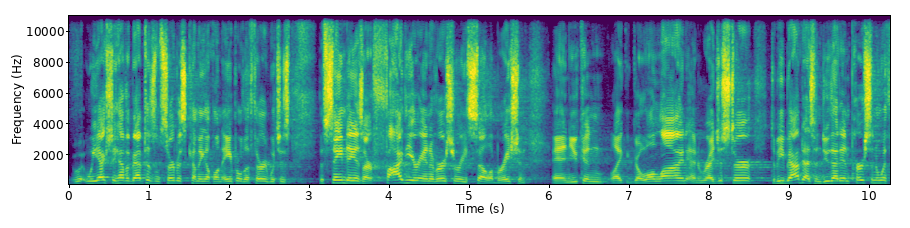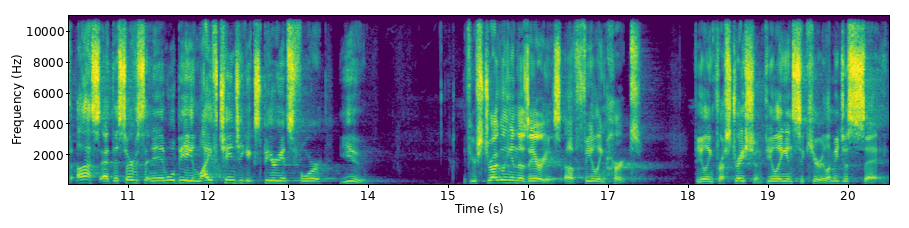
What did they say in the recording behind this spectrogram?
We actually have a baptism service coming up on April the 3rd, which is the same day as our five year anniversary celebration. And you can like go online and register to be baptized and do that in person with us at the service. And it will be a life changing experience for you. If you're struggling in those areas of feeling hurt, feeling frustration, feeling insecure, let me just say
